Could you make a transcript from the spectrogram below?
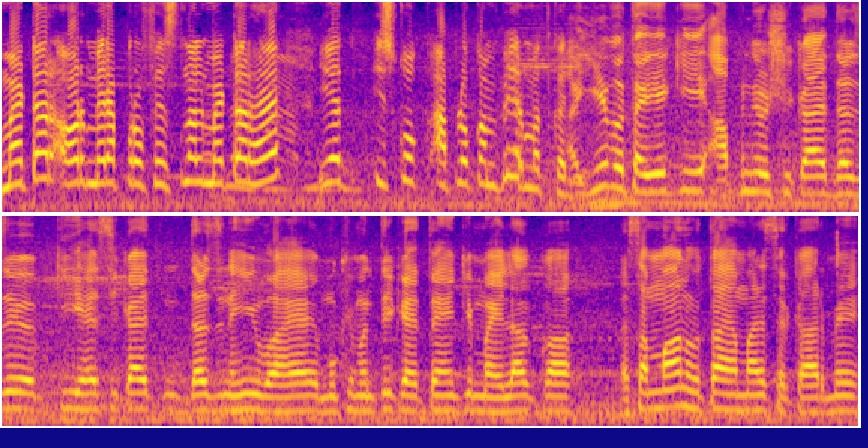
matter और मेरा प्रोफेशनल मैटर है। ये इसको आप लोग कंपेयर मत करिए। ये बताइए कि आपने जो शिकायत दर्ज की है शिकायत दर्ज नहीं हुआ है मुख्यमंत्री कहते हैं कि महिला का सम्मान होता है हमारे सरकार में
